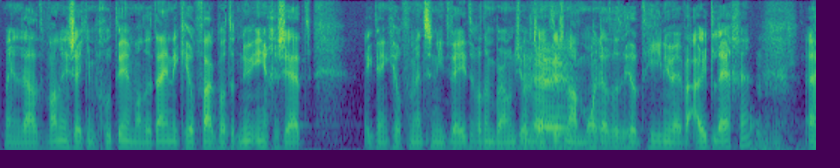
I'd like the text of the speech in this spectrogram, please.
Maar inderdaad, wanneer zet je hem goed in? Want uiteindelijk heel vaak wordt het nu ingezet ik denk heel veel mensen niet weten wat een boundary object is. Nou, mooi dat we het hier nu even uitleggen. Mm -hmm. uh,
